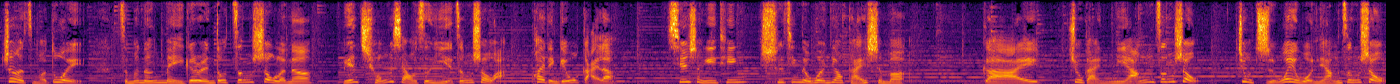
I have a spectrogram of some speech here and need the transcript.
这怎么对？怎么能每个人都增寿了呢？”连穷小子也增寿啊！快点给我改了。先生一听，吃惊的问：“要改什么？”“改就改娘增寿，就只为我娘增寿。”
